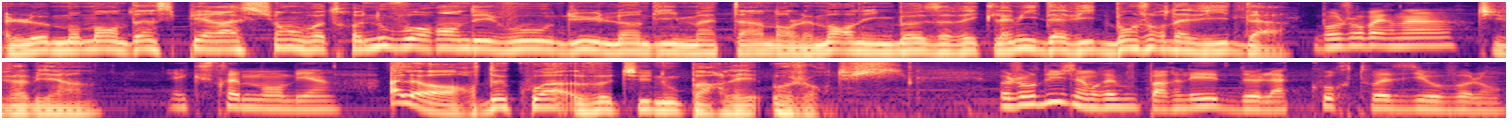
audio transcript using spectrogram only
Le moment d'inspiration, votre nouveau rendez-vous du lundi matin dans le Morning Buzz avec l'ami David. Bonjour David. Bonjour Bernard. Tu vas bien? Extrêmement bien. Alors, de quoi veux-tu nous parler aujourd'hui? Aujourd'hui, j'aimerais vous parler de la courtoisie au volant.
